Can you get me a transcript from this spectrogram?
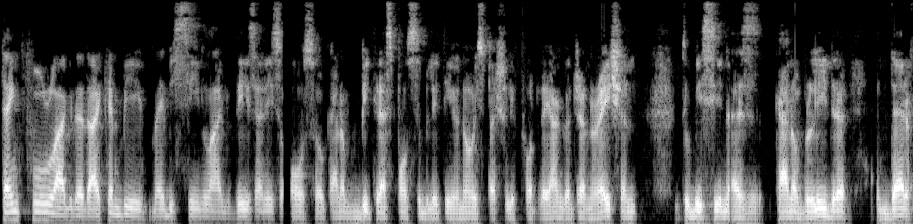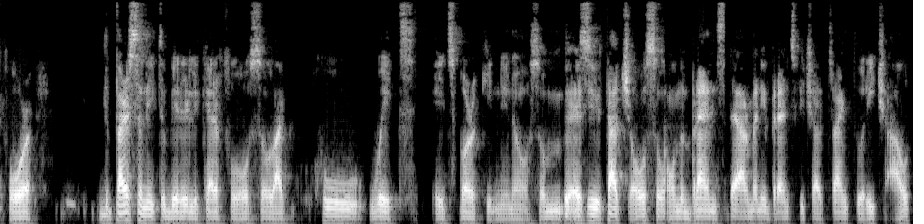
thankful like that i can be maybe seen like this and it's also kind of big responsibility you know especially for the younger generation to be seen as kind of leader. And therefore the person need to be really careful also like who with it's working you know so as you touch also on the brands there are many brands which are trying to reach out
